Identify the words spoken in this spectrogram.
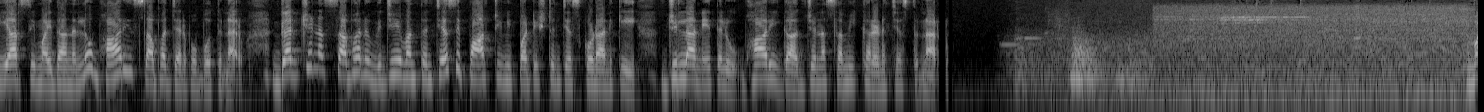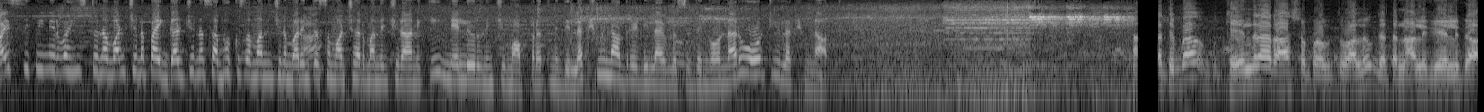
వీఆర్సీ మైదానంలో భారీ సభ జరపబోతున్నారు. గర్జన సభను విజయవంతం చేసి పార్టీని పటిష్టం చేసుకోవడానికి జిల్లా నేతలు భారీగా జన సమీకరణ చేస్తున్నారు. వైసీపీ నిర్వహిస్తున్న వంచనపై గర్జన సభకు సంబంధించిన మరింత సమాచారం అందించడానికి నెల్లూరు నుంచి మా ప్రతినిధి లక్ష్మీనాథ్ రెడ్డి లైవ్లో సిద్ధంగా ఉన్నారు. ఓటీ లక్ష్మీనాథ్. ప్రతిభ కేంద్ర రాష్ట్ర ప్రభుత్వాలు గత నాలుగేళ్ళుగా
